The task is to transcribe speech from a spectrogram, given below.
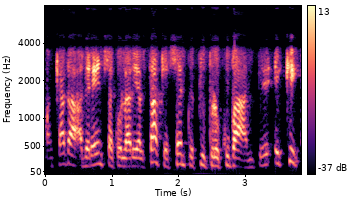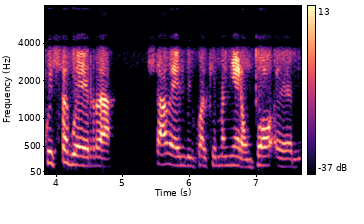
mancata aderenza con la realtà che è sempre più preoccupante e che questa guerra sta avendo in qualche maniera un po' ehm,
